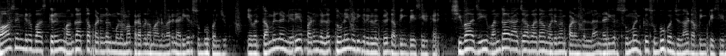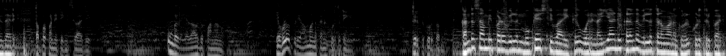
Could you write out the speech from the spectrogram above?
பாஸ் என்கிற பாஸ்கரன் மங்காத்தா படங்கள் மூலமா பிரபலமானவர் நடிகர் சுப்பு பஞ்சு. இவர் தமிழ்ல நிறைய படங்கள்ல துணை நடிகர்களுக்கு டப்பிங் பேசியிருக்காரு. சிவாஜி வந்தா ராஜாவா தான் வருவேன் படங்கள்ல நடிகர் சுமனுக்கு சுப்பு பஞ்சு தான் டப்பிங் பேசியிருந்தாரு. தப்பு பண்ணிட்டீங்க சிவாஜி. உங்களை ஏதாவது பண்ணணும். எவ்வளோ பெரிய அவமானத்தை எனக்கு கொடுத்துட்டீங்க. திருப்பி கொடுத்துடணும். கந்தசாமி பட வில்லன் முகேஷ் திவாரிக்கு ஒரு நையாண்டி கலந்த வில்லத்தனமான குரல் கொடுத்திருப்பாரு.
